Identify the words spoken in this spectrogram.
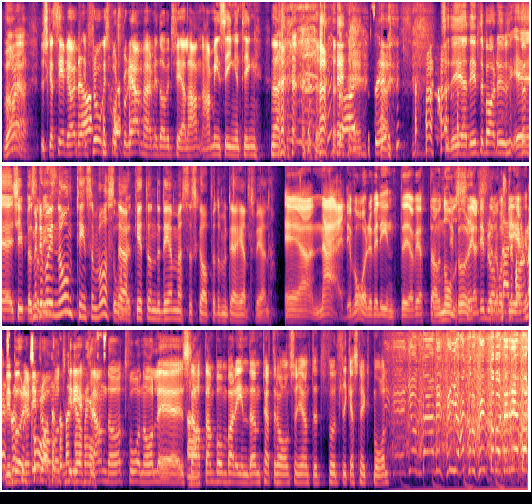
Var Ja, det? ja. Du ska se, vi har ett Ja. frågesportsprogram här med David Fjell. Han, han minns ingenting. Nej. Så det, är- det är inte bara du, eh, Chippen, Men det var ju någonting som var Dåligt. stökigt under det mästerskapet om inte jag har helt fel. Eh, nej, det var det väl inte. Jag vet att vi 06 började bra det mot. Nej, det Gre- vi började bra mot. Grekland då. 2-0. Eh, Zlatan bombar in den. Petter Hansson gör inte ett fullt lika snyggt mål. Ljungberg alldeles fri och han kommer skjuta bort den. Räddar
